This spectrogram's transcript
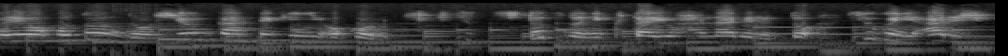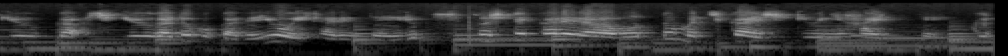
それはほとんど瞬間的に起こる。一つの肉体を離れるとすぐにある子宮か子宮がどこかで用意されている。そして彼らは最も近い子宮に入っていくっ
